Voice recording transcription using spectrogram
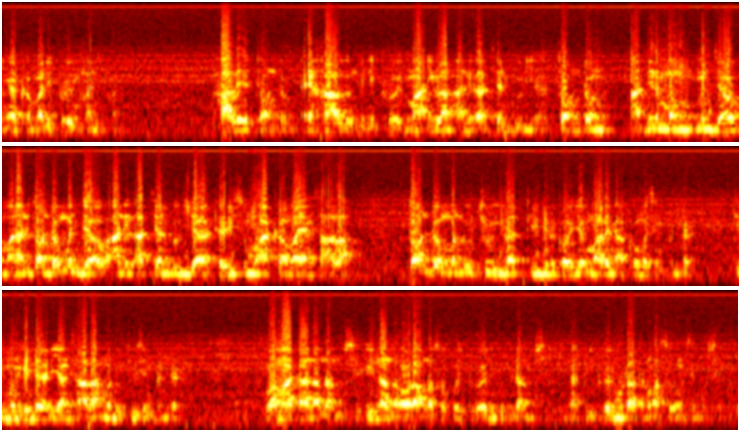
ing agama Ibrahim Hanifah hale condong eh halun min Ibrahim ma'ilan anil ajian kuliah. Condong artinya men menjauh mana condong menjauh anil ajian kuliah dari semua agama yang salah condong menuju ilat dinil koyem maring agama sing bener di menghindari yang salah menuju sing bener wa maka nan musyrikin nan orang ana sapa Ibrahim kuminal musyrikin Nabi Ibrahim ora termasuk wong sing musyrik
